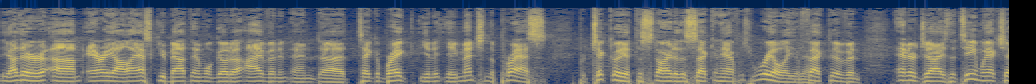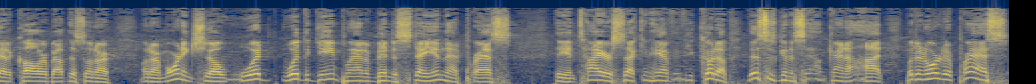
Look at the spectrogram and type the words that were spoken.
The other um, area I'll ask you about, then we'll go to Ivan and, and uh, take a break. You, you, mentioned the press, particularly at the start of the second half, was really yeah. effective and energized the team. We actually had a caller about this on our on our morning show. Would would the game plan have been to stay in that press? the entire second half if you could have. This is going to sound kind of odd, but in order to press,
